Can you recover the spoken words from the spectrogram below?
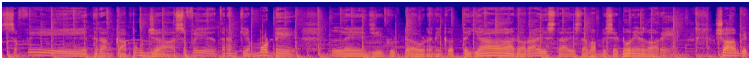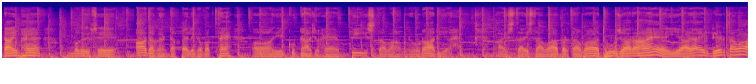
सफ़ेद रंग का पुंजा, सफ़ेद रंग के मोटे। लें जी, गुड्डा उड़ने को तैयार, और आहिस्ता आहिस्ता हम इसे डोरे लगा रहे हैं। शाम के टाइम है मगरब से आधा घंटा पहले का वक्त है, और ये गुड्डा जो है, बीस तवा हमने उड़ा दिया है। आहिस्ता आहिस्ता हवा बढ़ता हुआ दूर जा रहा है, ये आया एक डेढ़ तवा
